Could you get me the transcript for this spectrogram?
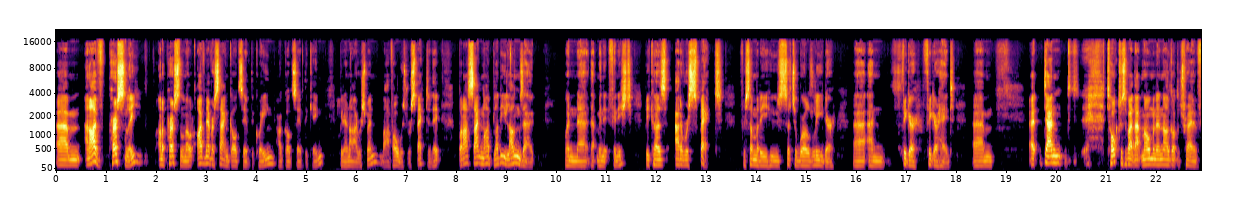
Um, and I've personally, on a personal note, I've never sang God Save the Queen or God Save the King. Being an Irishman, I've always respected it, but I sang my bloody lungs out when uh, that minute finished because out of respect for somebody who's such a world leader uh, and figure figurehead. Um, uh, Dan, talk to us about that moment, and I'll go to Trev.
